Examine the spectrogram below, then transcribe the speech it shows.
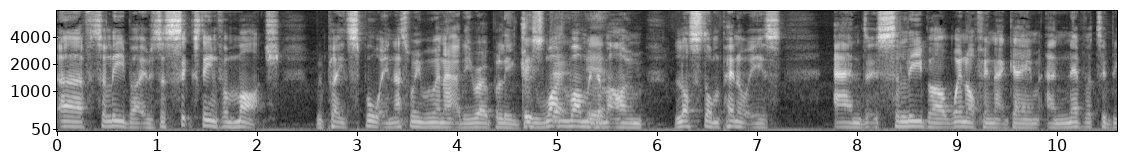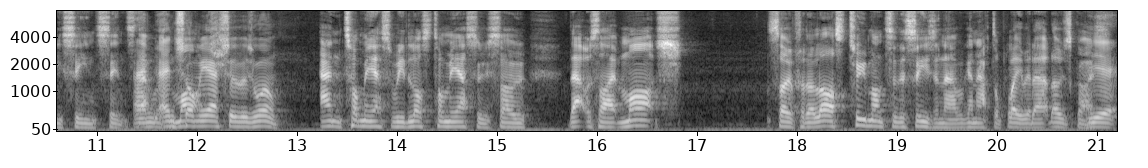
uh, Saliba, it was the 16th of March. We played Sporting. That's when we went out of the Europa League. Drew one one with yeah. them at home, lost on penalties, and Saliba went off in that game and never to be seen since. That And, and. Tomiyasu as well. and Tomiyasu. We lost Tomiyasu, so that was like March. So for the last two months of the season now, we're going to have to play without those guys. Yeah,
